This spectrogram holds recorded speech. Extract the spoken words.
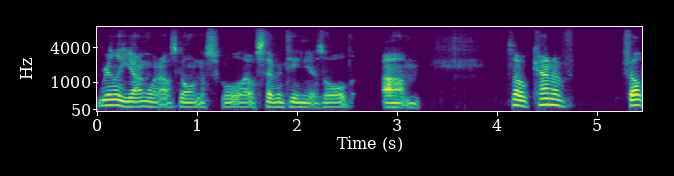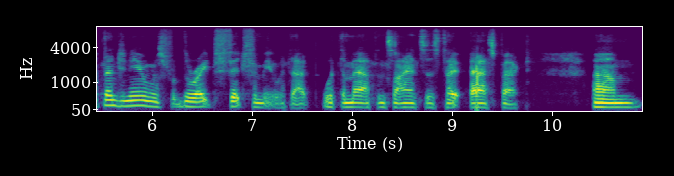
really young when I was going to school. I was 17 years old. Um, so kind of felt engineering was the right fit for me with that, with the math and sciences type aspect. Um,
